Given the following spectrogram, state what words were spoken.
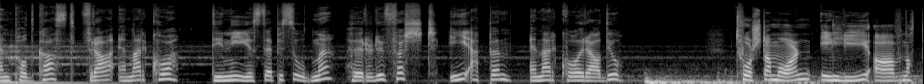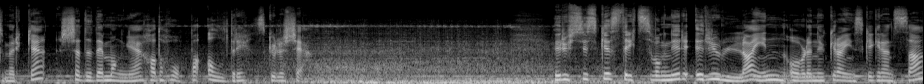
en podkast fra NRK. De nyeste episodene hører du først i appen NRK Radio. Torsdag morgen, i ly av nattemørket, skjedde det mange hadde håpa aldri skulle skje. Russiske stridsvogner rulla inn over den ukrainske grensa,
